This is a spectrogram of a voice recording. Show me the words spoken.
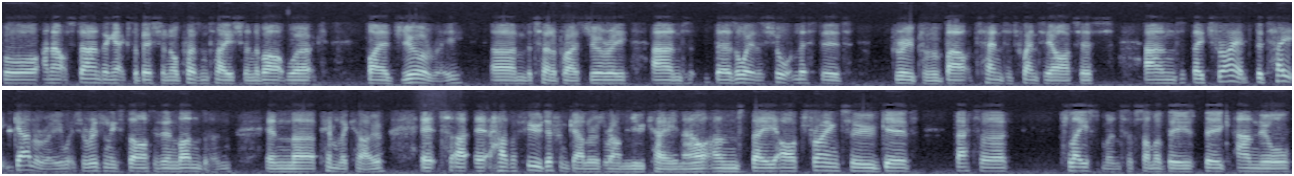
for an outstanding exhibition or presentation of artwork by a jury, um, the Turner Prize jury, and there's always a shortlisted group of about 10 to 20 artists. And they try the Tate Gallery, which originally started in London, in uh, Pimlico. It uh, it has a few different galleries around the UK now, and they are trying to give better placement of some of these big annual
